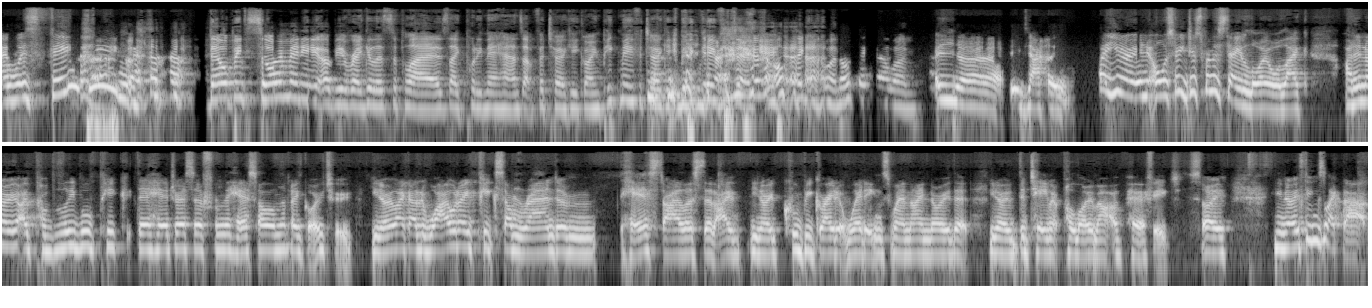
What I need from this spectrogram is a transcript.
I was thinking. there will be so many of your regular suppliers like putting their hands up for turkey, going, pick me for turkey, pick me for turkey. I'll take that one. I'll take that one. Yeah, exactly. But you know, and also you just want to stay loyal. Like I don't know, I probably will pick the hairdresser from the hair salon that I go to. You know, like I, why would I pick some random hairstylist that I, you know, could be great at weddings when I know that, you know, the team at Paloma are perfect. So, you know, things like that.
